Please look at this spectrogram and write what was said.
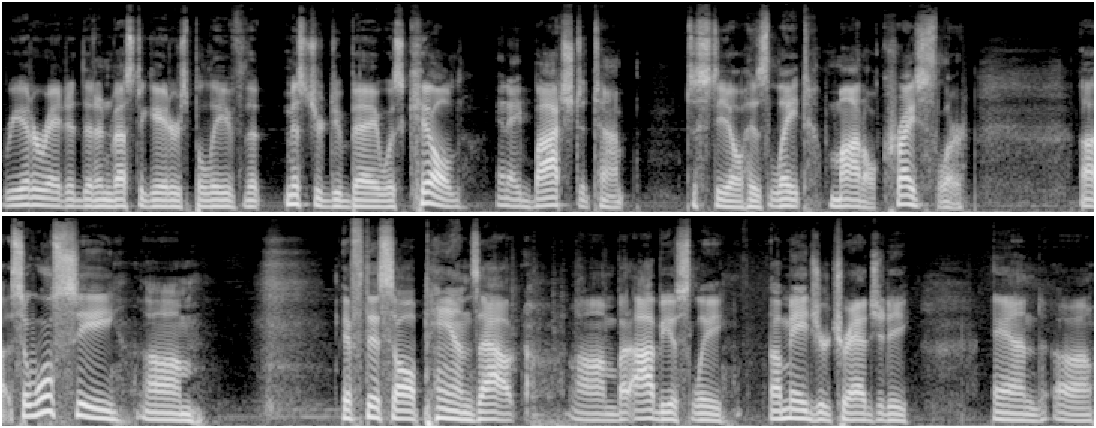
reiterated that investigators believe that Mr. Dubé was killed in a botched attempt to steal his late model Chrysler. Uh, so we'll see um, if this all pans out. Um, but obviously, a major tragedy and uh,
